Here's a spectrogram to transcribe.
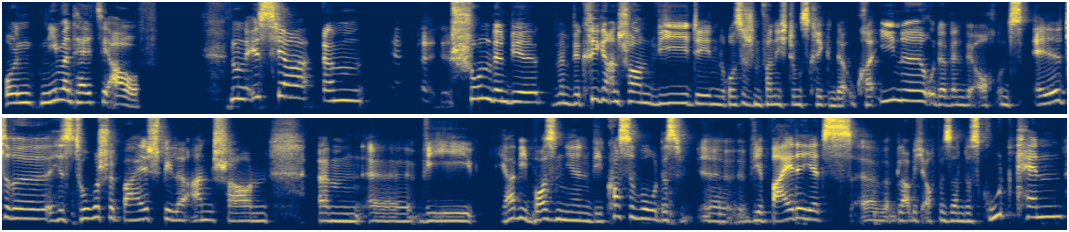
Und niemand hält sie auf. Nun ist ja ähm, schon, wenn wir, wenn wir Kriege anschauen, wie den russischen Vernichtungskrieg in der Ukraine oder wenn wir auch uns ältere historische Beispiele anschauen, ähm, äh, wie ja, wie Bosnien, wie Kosovo, das äh, wir beide jetzt, äh, glaube ich, auch besonders gut kennen,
